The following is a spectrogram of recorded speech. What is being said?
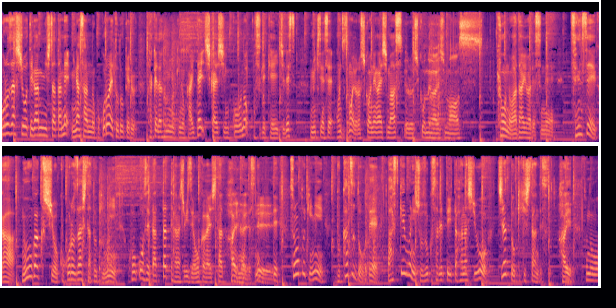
志を手紙にしたため皆さんの心へ届ける武田文幸の解体司会進行の小菅圭一です。文幸先生本日もよろしくお願いします。よろしくお願いします。今日の話題はですね先生が能楽師を志した時に高校生だったって話を以前お伺いしたと思うんですね、はいはい。えー、でその時に部活動でバスケ部に所属されていた話をちらっとお聞きしたんです、はい、でその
